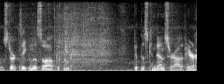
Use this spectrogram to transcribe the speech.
We'll start taking this off, get, the, get this condenser out of here.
